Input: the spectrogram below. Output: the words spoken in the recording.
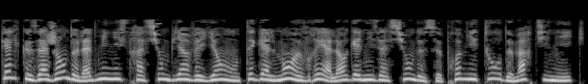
Quelques agents de l'administration bienveillants ont également œuvré à l'organisation de ce premier tour de Martinique,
